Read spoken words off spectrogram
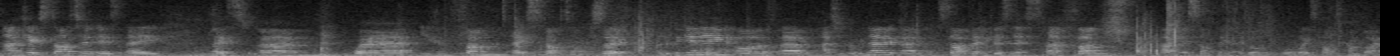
Now Kickstarter is a place um, where you can fund a startup. So at the beginning of, um, as you probably know, um, at the start of any business, uh, funds um, is something that is always hard to come by.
